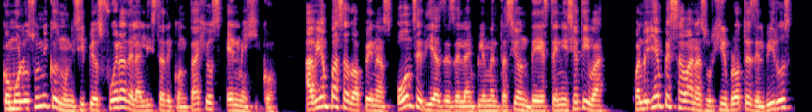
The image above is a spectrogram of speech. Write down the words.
como los únicos municipios fuera de la lista de contagios en México, habían pasado apenas 11 días desde la implementación de esta iniciativa, cuando ya empezaban a surgir brotes del virus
